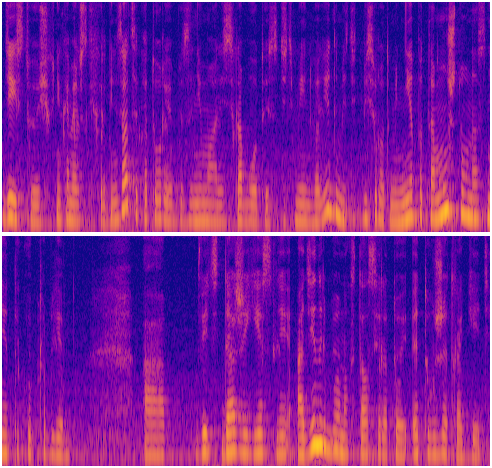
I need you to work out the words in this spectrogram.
действующих некоммерческих организаций, которые бы занимались работой с детьми-инвалидами, с детьми-сиротами. Не потому, что у нас нет такой проблемы, а ведь даже если один ребенок стал сиротой, это уже трагедия.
